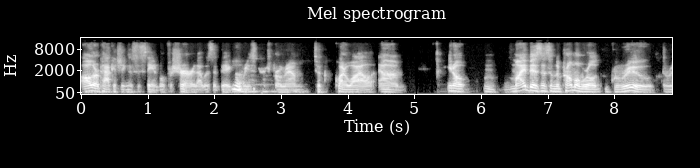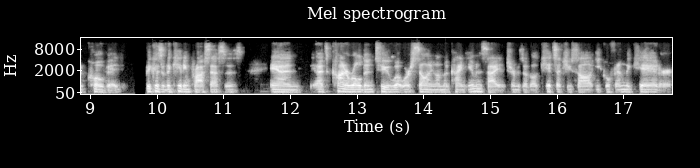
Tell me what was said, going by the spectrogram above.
all our packaging is sustainable for sure. That was a big Oh. research program. Took quite a while. Um, you know, my business in the promo world grew through COVID because of the kitting processes, and that's kind of rolled into what we're selling on the kind human side in terms of the kits that you saw, eco-friendly kit or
